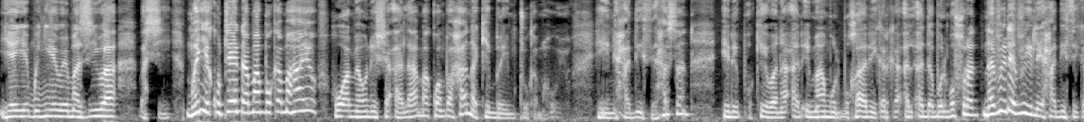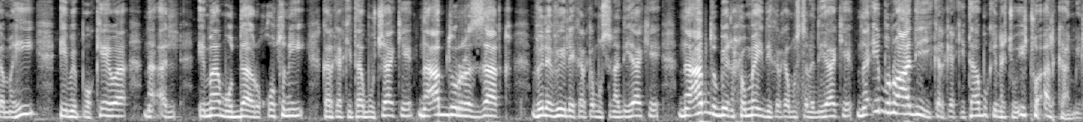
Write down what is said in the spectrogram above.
yeye mwenyewe maziwa. Basi mwenye kutenda mambo kama hayo huwa ameonyesha alama kwamba hana kibri mtu kama huyo. Hii ni hadithi hasan ilipokewa na Alimamu Lbukhari katika Aladabu Lmufrad, na vile vile hadithi kama hii imepokewa na Alimamu Daru Qutni katika kitabu chake na Abdurazaq vile vile katika musnadi yake na Abdu bin Humaidi katika musnadi yake na Ibnu Adi katika kitabu kinachoitwa Alkamil.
